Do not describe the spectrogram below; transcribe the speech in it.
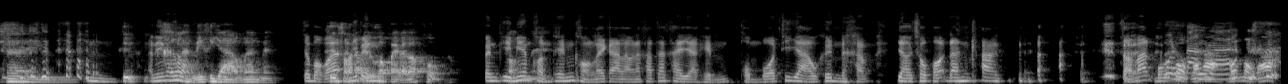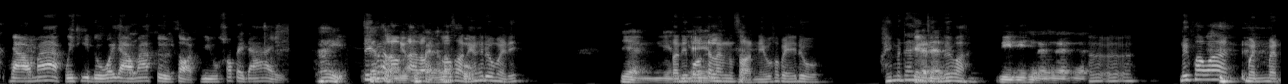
ใช่อืมคืออัอันนนี้นี้นะครับข้างหลังนี่คือยาวมากนะ จะบอกคืว่าอสออัดนนี้เป็เป็นนเข้าไปแล้วก็ผมครับเป็นพรีเมียมต่อมาคอนเทนต์ของรายการเรานะครับ ถ้าใครอยากเห็นผมโบ๊ทที่ยาวขึ้นนะครับ ยาวเฉพาะด้านข้าง สามารถโบทบอกว่าโบทบอกว่ายาวมากวิธีดูว่ายาวมากคือสอดนิ้วเข้าไปได้ใช่จริงแค่ป่ะสอเราดนิ้วอะเข้าเราไปแล้วเราก็สอนผมนิ้วให้ดูหน่อยดิอย่างอย่างตอนนี้โบ๊ทกำลังสอนเนิ้วเข้าไปให้ดูเฮ้ยมันได้จเดี๋ยวรินะงๆด้วยว่ะนี่นี่เห็นไหมเห็นไหมเห็นไหมเออเออเออ นึกภาพว่าเหมือนเหมือน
